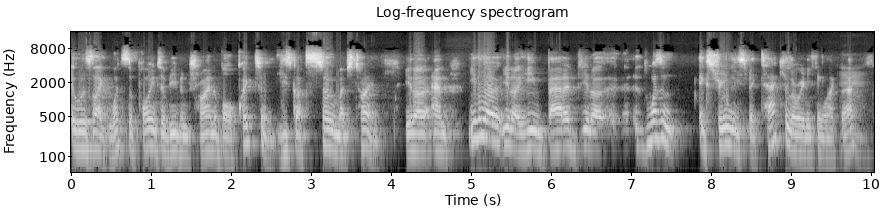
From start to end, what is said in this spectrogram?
it was like, what's the point of even trying to bowl quick to him? He's got so much time, you know. And even though you know he batted, you know, it wasn't extremely spectacular or anything like that. Mm.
